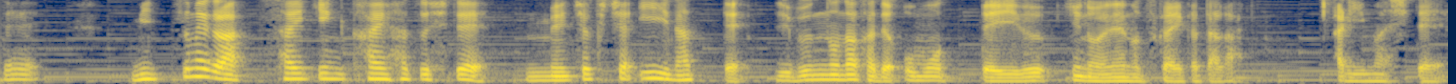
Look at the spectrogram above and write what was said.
で、三つ目が最近開発してめちゃくちゃいいなって自分の中で思っている木のエネの使い方がありまして、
